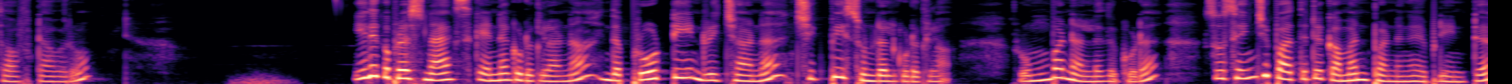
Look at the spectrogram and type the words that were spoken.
சாஃப்டாக வரும். இதுக்கப்புறம் ஸ்நாக்ஸுக்கு என்ன கொடுக்கலான்னா இந்த ப்ரோட்டீன் ரிச்சான சிக்பி சுண்டல் கொடுக்கலாம். ரொம்ப நல்லது கூட. ஸோ செஞ்சு பார்த்துட்டு கமெண்ட் பண்ணுங்கள் எப்படின்ட்டு.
